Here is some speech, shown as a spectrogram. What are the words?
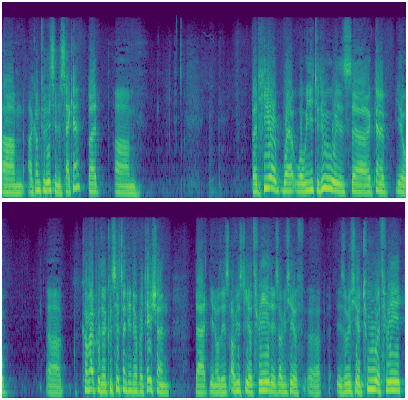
Um, I'll come to this in a second, but um, but here what, we need to do is uh, kind of you know uh, come up with a consistent interpretation that you know there's obviously a three, there's obviously a uh, there's obviously a two, a three,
